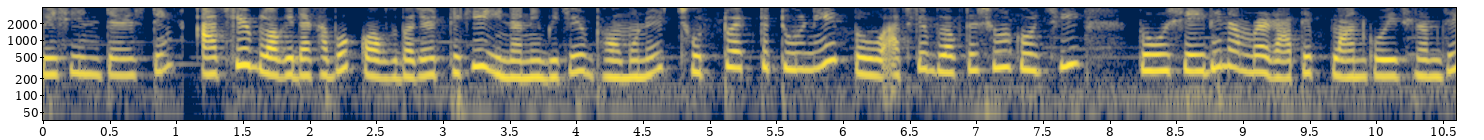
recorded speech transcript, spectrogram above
বেশি ইন্টারেস্টিং আজকের ব্লগে দেখাবো কক্সবাজার থেকে ইনানি বিচের ভ্রমণের ছোট্ট একটা ট্যুর নিয়ে। তো আজকের ব্লগটা শুরু করছি। তো সেই দিন আমরা রাতে প্ল্যান করেছিলাম যে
